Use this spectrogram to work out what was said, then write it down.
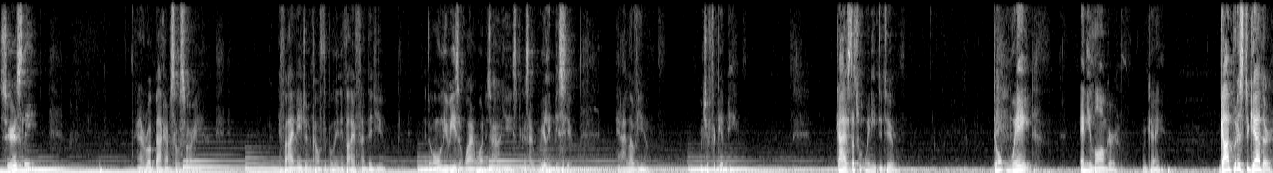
Seriously? And I wrote back, I'm so sorry. If I made you uncomfortable and if I offended you. And the only reason why I wanted to hug you is because I really miss you and I love you. Would you forgive me? Guys, that's what we need to do. Don't wait any longer, okay? God put us together.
